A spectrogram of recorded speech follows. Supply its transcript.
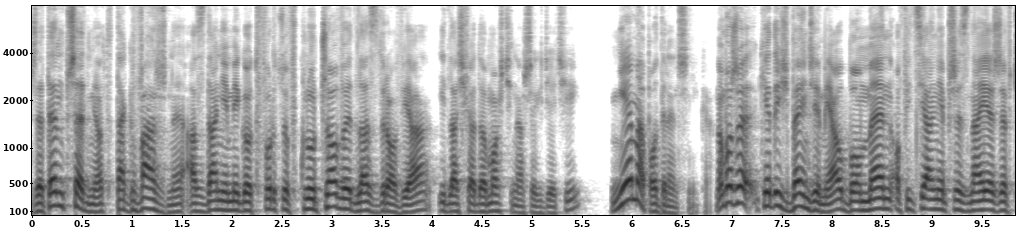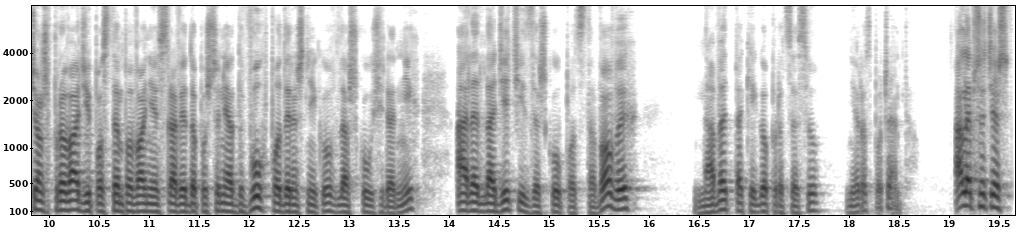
że ten przedmiot, tak ważny, a zdaniem jego twórców kluczowy dla zdrowia i dla świadomości naszych dzieci, nie ma podręcznika. No może kiedyś będzie miał, bo MEN oficjalnie przyznaje, że wciąż prowadzi postępowanie w sprawie dopuszczenia dwóch podręczników dla szkół średnich, ale dla dzieci ze szkół podstawowych nawet takiego procesu nie rozpoczęto. Ale przecież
